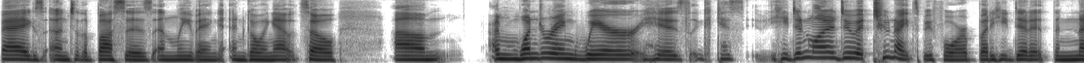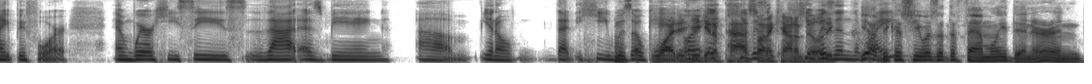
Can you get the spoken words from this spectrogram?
bags onto the buses and leaving and going out. So, um, I'm wondering where his because he didn't want to do it two nights before, but he did it the night before, and where he sees that as being, um, you know, that he was okay. Why did he get a it- pass was- on He accountability? was in the yeah, right. because he was at the family dinner and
